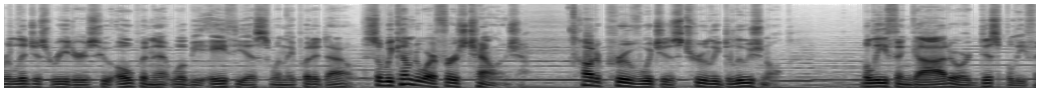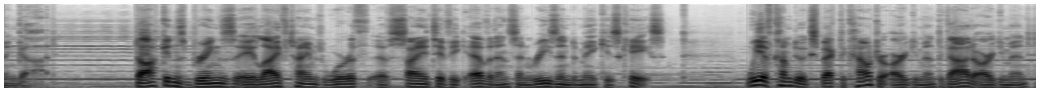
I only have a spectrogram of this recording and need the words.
religious readers who open it will be atheists when they put it down. So we come to our first challenge how to prove which is truly delusional belief in God or disbelief in God. Dawkins brings a lifetime's worth of scientific evidence and reason to make his case. We have come to expect a counter argument, the God argument,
